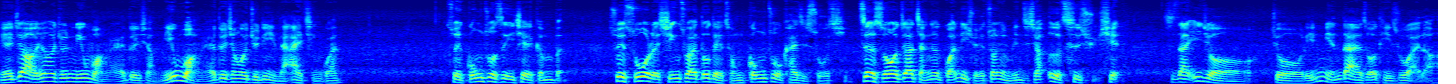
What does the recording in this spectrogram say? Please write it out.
你的交友圈会决定你往来的对象，你往来的对象会决定你的爱情观。所以工作是一切的根本，所以所有的兴衰都得从工作开始说起。这时候就要讲一个管理学的专有名词，叫二次曲线。是在一九九零年代的时候提出来的。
